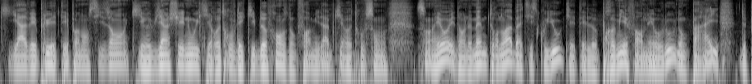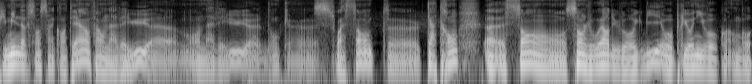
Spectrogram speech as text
qui avait plus été pendant six ans, qui revient chez nous et qui retrouve l'équipe de France, donc formidable, qui retrouve son, son héros. Et dans le même tournoi, Baptiste Couillou, qui était le premier formé au loup, donc pareil, depuis 1951, enfin on avait eu, euh, on avait eu euh, donc 64 euh, ans sans, sans joueurs du rugby au plus haut niveau, quoi, en gros.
